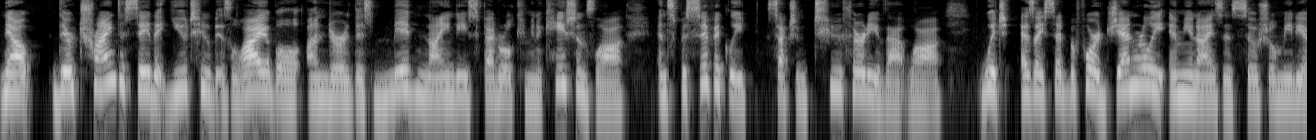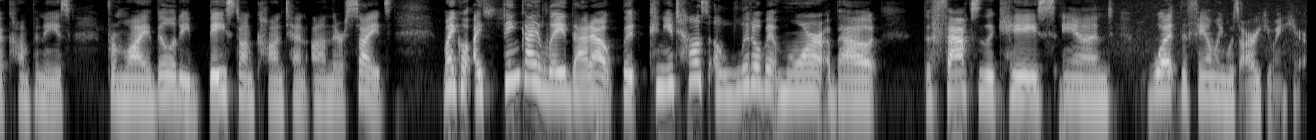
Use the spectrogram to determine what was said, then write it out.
Now, they're trying to say that YouTube is liable under this mid 90s federal communications law, and specifically Section 230 of that law, which, as I said before, generally immunizes social media companies from liability based on content on their sites. Michael, I think I laid that out, but can you tell us a little bit more about the facts of the case and what the family was arguing here?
